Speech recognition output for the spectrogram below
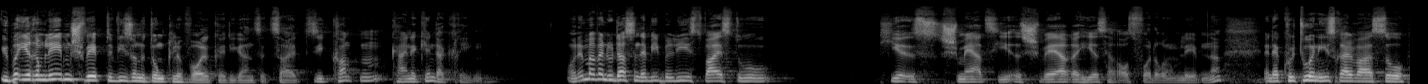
über ihrem Leben schwebte wie so eine dunkle Wolke die ganze Zeit. Sie konnten keine Kinder kriegen. Und immer wenn du das in der Bibel liest, weißt du, hier ist Schmerz, hier ist Schwere, hier ist Herausforderung im Leben. Ne? In der Kultur in Israel war es so,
